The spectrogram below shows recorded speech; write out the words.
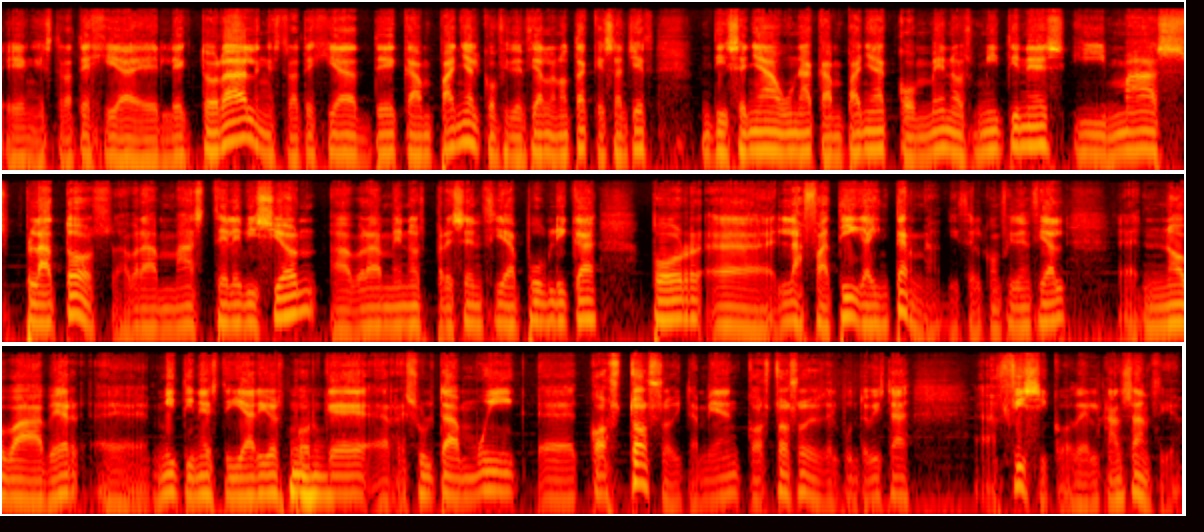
en estrategia electoral, en estrategia de campaña. El confidencial la nota que Sánchez diseña una campaña con menos mítines y más platós. Habrá más televisión, habrá menos presencia pública por eh, la fatiga interna, dice el confidencial. Eh, no va a haber eh, mítines diarios porque resulta muy costoso y también costoso desde el punto de vista físico del cansancio.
